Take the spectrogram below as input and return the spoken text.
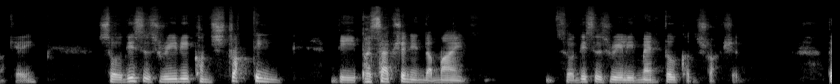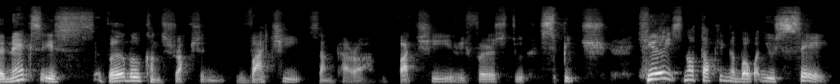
okay so this is really constructing the perception in the mind so this is really mental construction the next is verbal construction vachi sankhara Vachi refers to speech. Here it's not talking about what you say,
